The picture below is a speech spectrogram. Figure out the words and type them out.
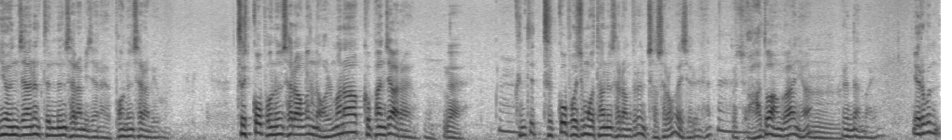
예언자는 듣는 사람이잖아요. 보는 사람이고. 듣고 보는 사람은 얼마나 급한지 알아요. 네. 근데 듣고 보지 못하는 사람들은 저 사람 왜 저래? 와도 한거 아니야? 그런단 말이에요. 여러분,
